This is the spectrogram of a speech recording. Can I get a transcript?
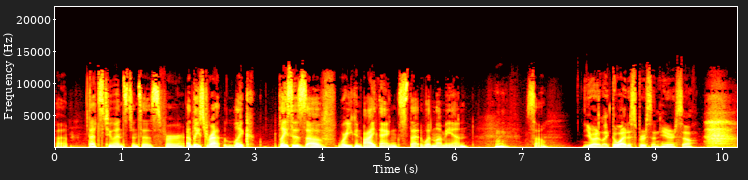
But that's two instances for at least re- like places of where you can buy things that wouldn't let me in. Hmm. So You are like the whitest person here, so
